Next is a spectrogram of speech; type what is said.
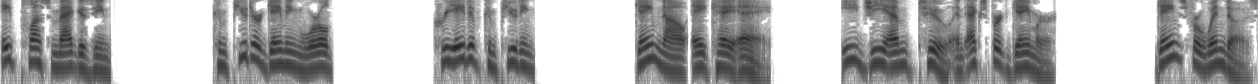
A Plus Magazine Computer Gaming World Creative Computing GameNow aka EGM2 and Expert Gamer Games for Windows,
